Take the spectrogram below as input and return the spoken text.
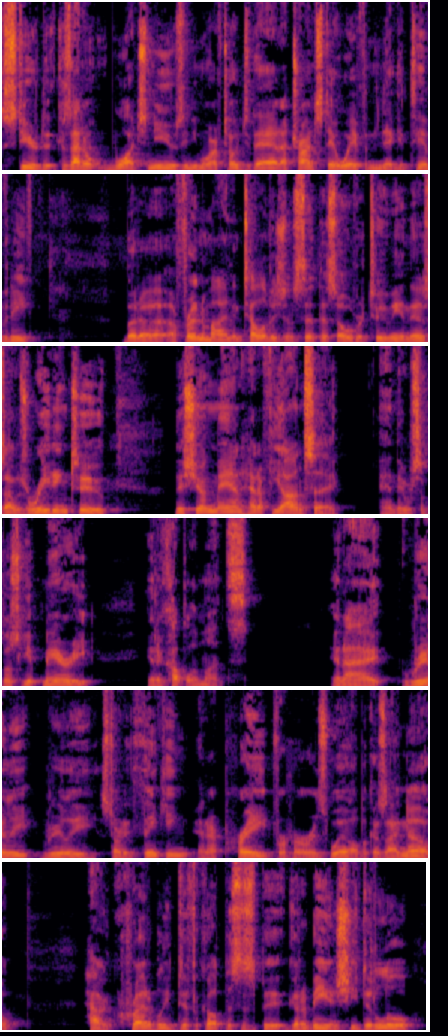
steered because I don't watch news anymore. I've told you that. I try and stay away from negativity. But a, a friend of mine in television sent this over to me, and then as I was reading too, this young man had a fiance, and they were supposed to get married in a couple of months. And I really, really started thinking, and I prayed for her as well because I know how incredibly difficult this is going to be. And she did a little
